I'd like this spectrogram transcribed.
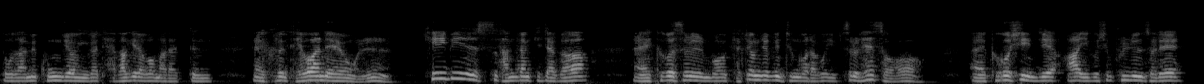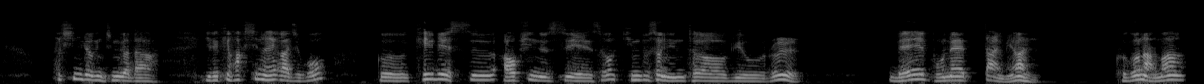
또 그다음에 공정이가 대박이라고 말했던 예, 그런 대화 내용을 KBS 담당 기자가 예, 그것을 뭐 결정적인 증거라고 입수를 해서 예, 그것이 이제 아 이것이 불륜설의 핵심적인 증거다 이렇게 확신을 해가지고 그 KBS 9시 뉴스에서 김부선 인터뷰를 내보냈다면 그건 아마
